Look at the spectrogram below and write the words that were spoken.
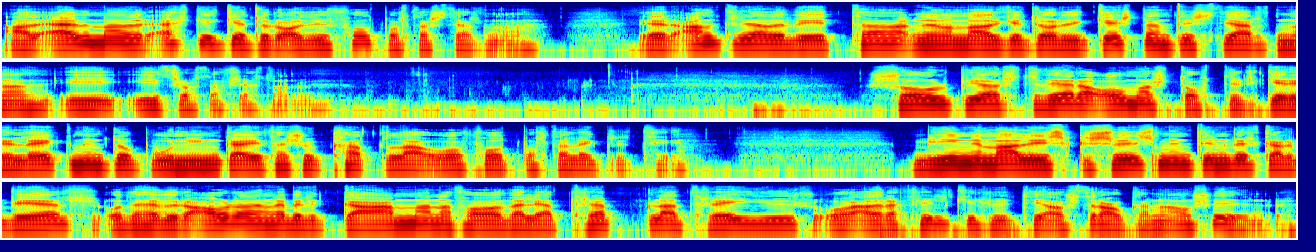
að ef maður ekki getur orðið fótbóltastjarnar er aldrei að vita nefn að maður getur orðið gestandi stjarnar í íþróttafréttanum. Sólbjörn Vera Ómarsdóttir gerir leikmynd og búninga í þessu kalla og fótbolta leikriti. Mínimalísk sviðsmyndin virkar vel og það hefur áraðanlega verið gaman að fá að velja trefla, treyjur og aðra fylgihluti á strákana á sviðinu.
